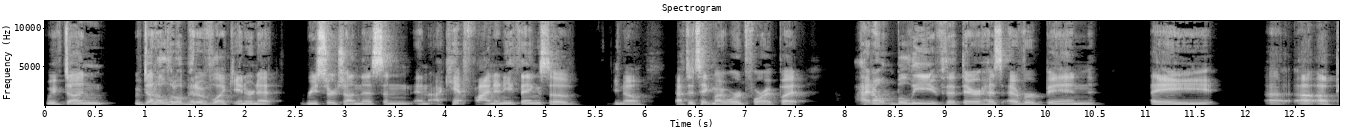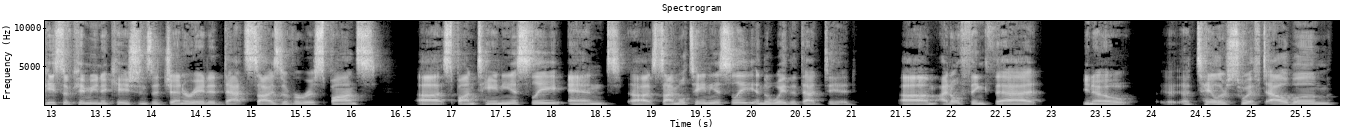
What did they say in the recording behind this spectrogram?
we've done we've done a little bit of like internet research on this, and and I can't find anything. So you know, I have to take my word for it. But I don't believe that there has ever been a a, a piece of communications that generated that size of a response uh, spontaneously and uh, simultaneously in the way that that did. Um, I don't think that you know a Taylor Swift album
